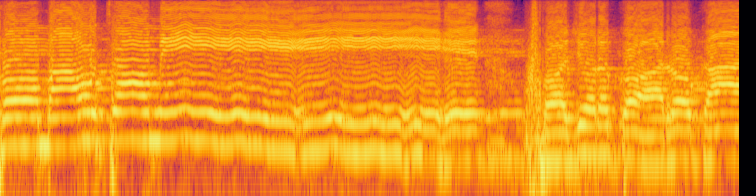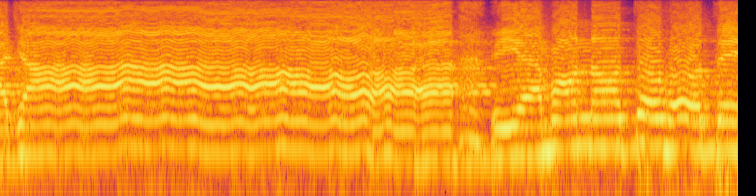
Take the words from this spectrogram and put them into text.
ঘুমাও তুমি? ফজর করো কাজা এমন তো হতে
